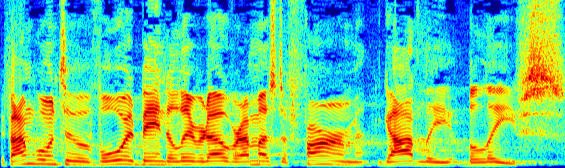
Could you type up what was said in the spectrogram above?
if I'm going to avoid being delivered over, I must affirm godly beliefs.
